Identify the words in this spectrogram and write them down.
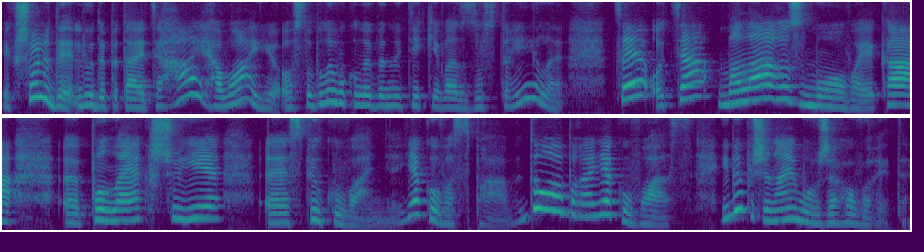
Якщо люди, люди питаються «Hi, how are you?», особливо коли вони тільки вас зустріли, це оця мала розмова, яка е, полегшує е, спілкування. Як у вас справи? Добре, як у вас? І ми починаємо вже говорити.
